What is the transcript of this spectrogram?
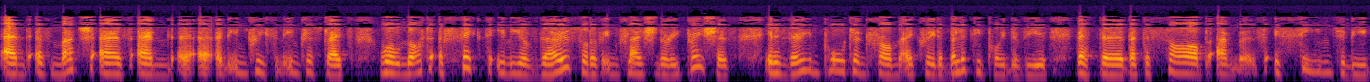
And as much as an, uh, an increase in interest rates will not affect any of those sort of inflationary pressures, it is very important from a credibility point of view that the that the SARB um, is seen to be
